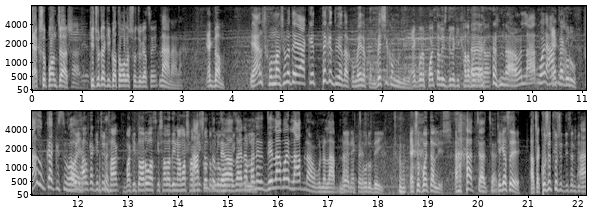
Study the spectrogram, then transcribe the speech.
একশো পঞ্চাশ। হ্যাঁ। কিছুটা কি কথা বলার সুযোগ আছে? না না না। একদম। এখন সম্মান সবে তো একের থেকে দুই হাজার কম এরকম বেশি কম নিবে একবারে পঁয়তাল্লিশ দিলে কি খারাপ হয় না লাভ হয় একটা গরু। হালকা কিছু ওই হয় হালকা কিছু থাক বাকি তো আরও আজকে সারাদিন আমার সামনে আসল তো কতগুলো দেওয়া যায় না মানে যে লাভ হয় লাভ না কোনো লাভ না। একটা গরু দেই একশো পঁয়তাল্লিশ। আচ্ছা আচ্ছা। ঠিক আছে? আচ্ছা খুশিত খুশিত দিচ্ছেন কিন্তু।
